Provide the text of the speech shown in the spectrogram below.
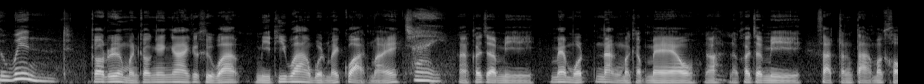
the wind ก็เรื่องมันก็ง่าย ๆ ก็คือว่ามีที่ว่างบนไม้กวาดไหมใช่อะก็จะมีแม่มดนั่งมากับแมวนะแล้วก็จะมีสัตว์ต่างๆ มาขอ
